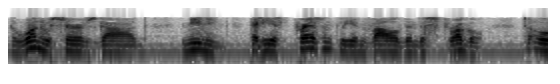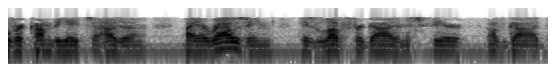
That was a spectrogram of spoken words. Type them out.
The one who serves God, meaning that he is presently involved in the struggle to overcome the Yetzer Hara by arousing his love for God and his fear of God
